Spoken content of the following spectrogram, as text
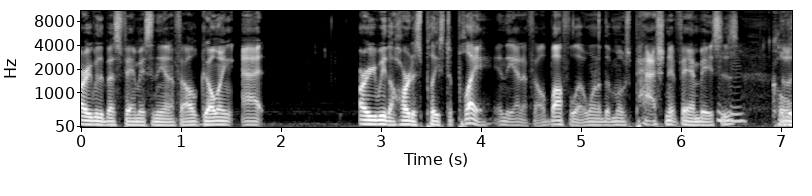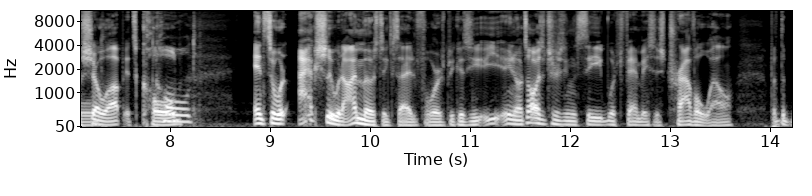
arguably the best fan base in the NFL, going at arguably the hardest place to play in the NFL, Buffalo, one of the most passionate fan bases. Mm-hmm. They'll show up. It's cold. And so, what actually what I'm most excited for is because you you know it's always interesting to see which fan bases travel well, but the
